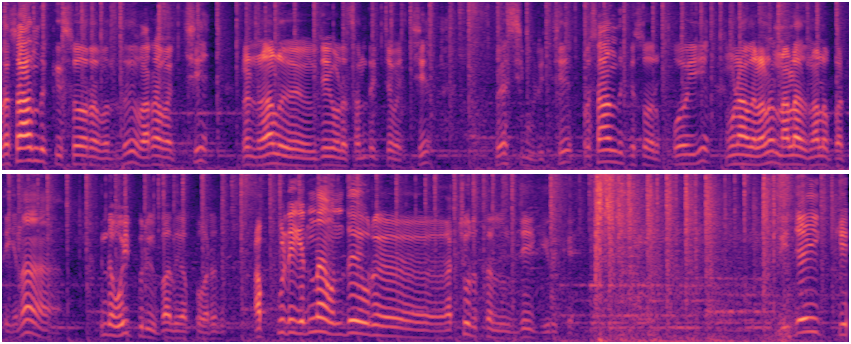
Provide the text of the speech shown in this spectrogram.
பிரசாந்த் கிஷோரை வந்து வர வச்சு ரெண்டு நாள் விஜயோட சந்திச்ச வச்சு பேசி முடித்து பிரசாந்த் கிஷோர் போய் மூணாவது நாளும் நாலாவது நாளும் பார்த்தீங்கன்னா இந்த ஒய்ப்பிரிவு பாதுகாப்பு வருது. அப்படி என்ன வந்து ஒரு அச்சுறுத்தல் விஜய்க்கு இருக்குது விஜய்க்கு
